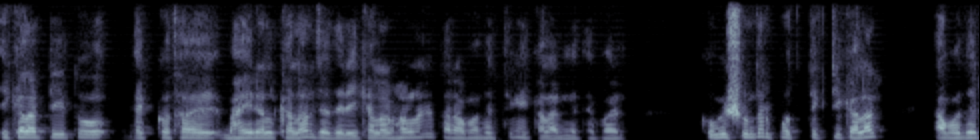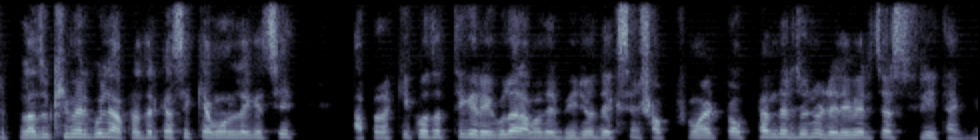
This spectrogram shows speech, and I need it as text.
এই কালারটি তো এক কথায় ভাইরাল কালার যাদের এই কালার ভালো লাগে, তারা আমাদের থেকে এই কালার নিতে পারেন। খুবই সুন্দর প্রত্যেকটি কালার। আমাদের প্লাজো খিমেরগুলি আপনাদের কাছে কেমন লেগেছে? আপনারা কি কোথার থেকে রেগুলার আমাদের ভিডিও দেখছেন? সব সময় টপ ফ্যানদের জন্য ডেলিভারি চার্জ ফ্রি থাকবে।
